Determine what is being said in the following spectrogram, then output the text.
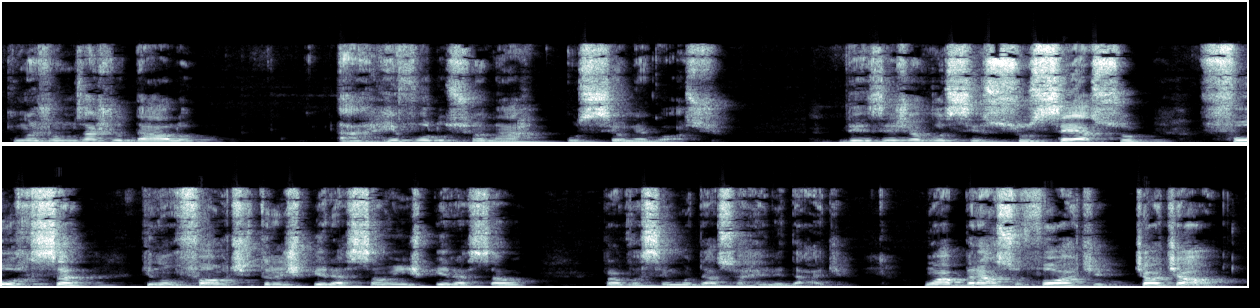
que nós vamos ajudá-lo a revolucionar o seu negócio. Desejo a você sucesso, força, que não falte transpiração e inspiração para você mudar a sua realidade. Um abraço forte, tchau, tchau.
